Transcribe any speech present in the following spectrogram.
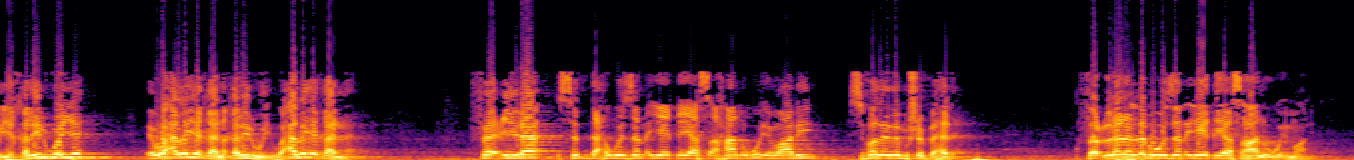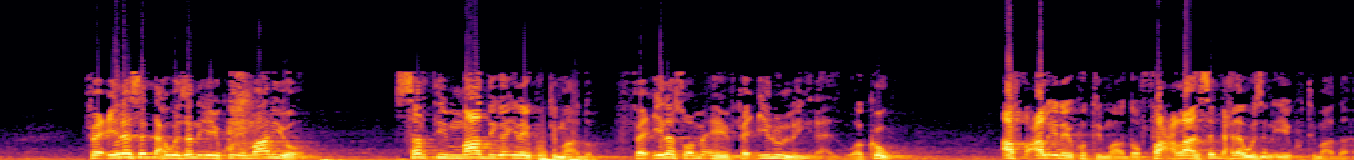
weeye qaliil weeye. Ee waxaa la yaqaana qaliil weeye waxaa la yaqaanaa facila saddex wasan ayay qiyaas ahaan ugu imaani sifadeeda mushabbahada. Faculana laba wasan ayay qiyaas ahaan ugu imaani. Facilo saddex wasan ayay ku imaaniyo sartii maadiga inay ku timaaddo. Facilo soo ma ahayn faciilun la yidhaahdo waa kow. Afcal inay ku timaaddo. Faclaan saddexdaa wasan ayay ku timaaddaa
